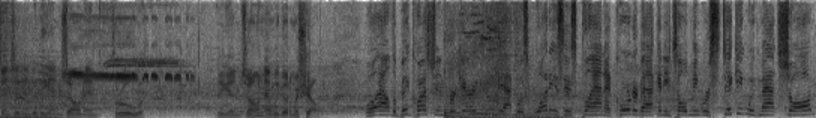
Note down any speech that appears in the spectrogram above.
sends it into the end zone and through the end zone. And we go to Michelle. Well, Al, the big question for Gary Kubiak was what is his plan at quarterback? And he told me we're sticking with Matt Schaub.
